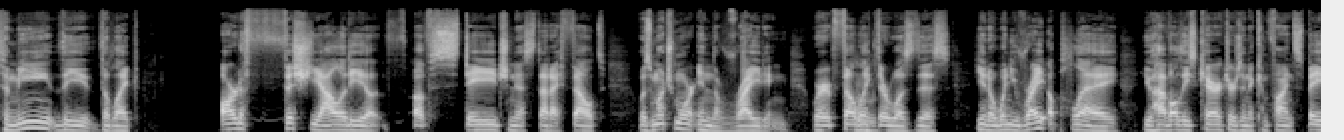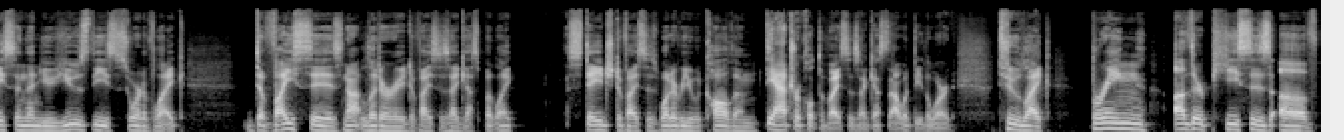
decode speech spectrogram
To me, the the like artificiality of of stageness that I felt was much more in the writing, where it felt like mm. there was this. You know, when you write a play, you have all these characters in a confined space, and then you use these sort of like devices, not literary devices, I guess, but like stage devices, whatever you would call them, theatrical devices, I guess that would be the word, to like bring other pieces of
